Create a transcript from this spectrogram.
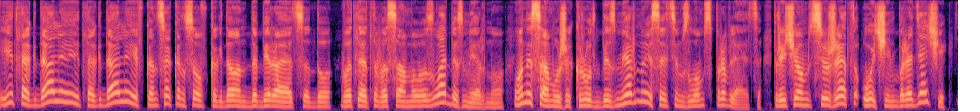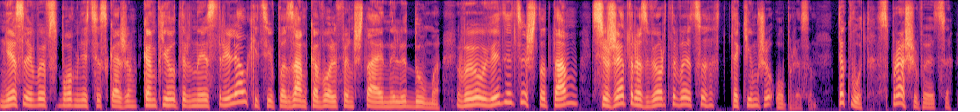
и так далее, и так далее. И в конце концов, когда он добирается до вот этого самого зла безмерного, он и сам уже крут безмерно и с этим злом справляется. Причем сюжет очень бродячий. Если вы вспомните, скажем, компьютерные стрелялки типа «Замка Вольфенштайн» или «Дума», вы увидите, что там сюжет развертывается таким же образом. Так вот, спрашивается –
